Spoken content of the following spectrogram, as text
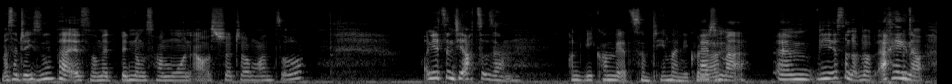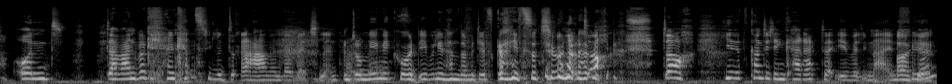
Was natürlich super ist, so mit Bindungshormonausschüttung und so. Und jetzt sind die auch zusammen. Und wie kommen wir jetzt zum Thema, Nicola? Warte mal. Ähm, wie ist denn überhaupt? Ach ja, genau. Und da waren wirklich ganz viele Dramen bei Bachelor in Und Paradise. Domenico und Evelyn haben damit jetzt gar nichts zu tun, oder? doch, wie? doch. Hier, jetzt konnte ich den Charakter Evelyn einführen. Okay.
